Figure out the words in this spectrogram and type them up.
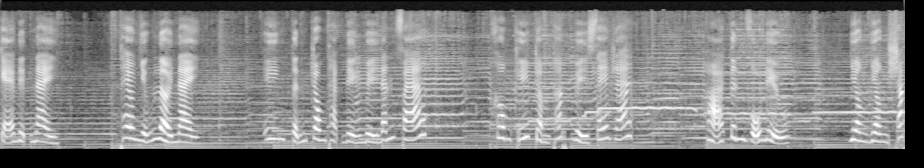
kẻ địch này. Theo những lời này, yên tĩnh trong thạch điện bị đánh phá, không khí trầm thấp bị xé rách, hỏa tinh vũ điệu, dần dần sắp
